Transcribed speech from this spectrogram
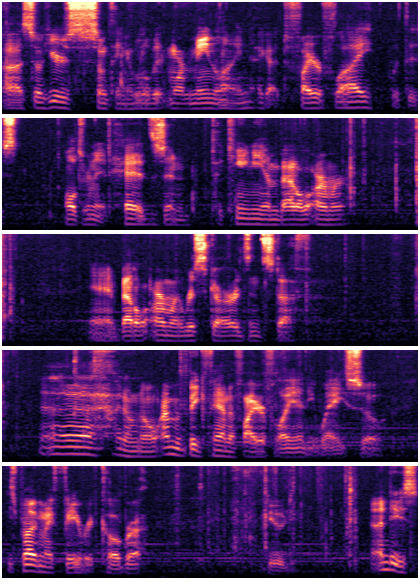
Uh, so here's something a little bit more mainline. I got Firefly with his alternate heads and titanium battle armor and battle armor wrist guards and stuff. Uh, I don't know. I'm a big fan of Firefly anyway, so He's probably my favorite Cobra dude. And he's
